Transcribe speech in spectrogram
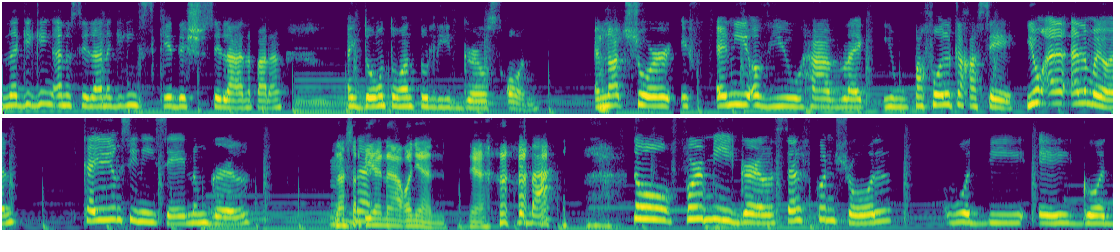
nagiging ano sila, nagiging skittish sila na parang, I don't want to lead girls on. I'm not sure if any of you have like yung pa-fall ka kasi. Yung al- alam mo yon kayo yung sinisi ng girl, Nasabihan na ako niyan. Yeah. diba? so for me, girl, self-control would be a good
